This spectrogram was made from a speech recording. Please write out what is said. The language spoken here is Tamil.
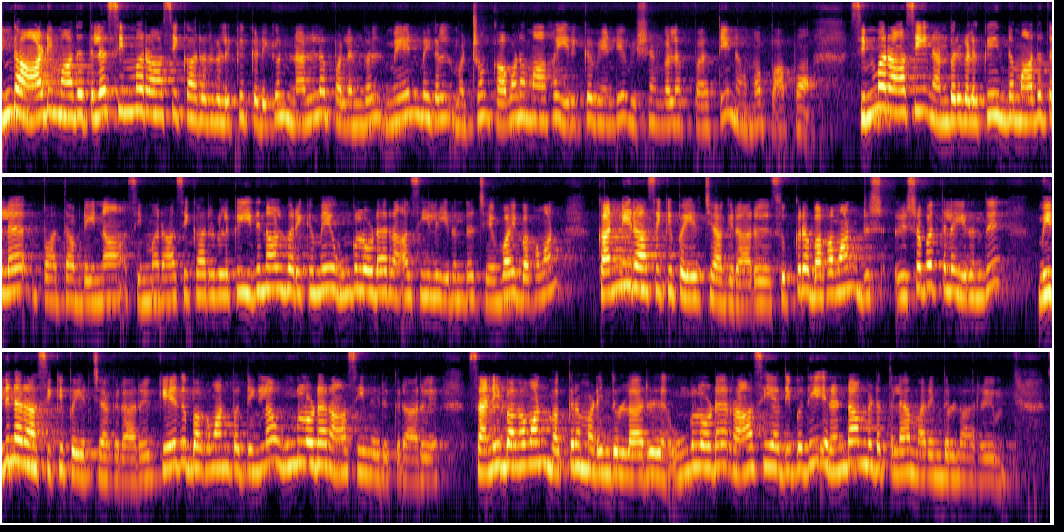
இந்த ஆடி மாதத்தில் சிம்ம ராசிக்காரர்களுக்கு கிடைக்கும் நல்ல பலன்கள் மேன்மைகள் மற்றும் கவனமாக இருக்க வேண்டிய விஷயங்களை பற்றி நாம் பார்ப்போம். சிம்ம ராசி நண்பர்களுக்கு இந்த மாதத்தில் பார்த்தோம் அப்படின்னா சிம்ம ராசிக்காரர்களுக்கு இது நாள் வரைக்குமே உங்களோட ராசியில் இருந்த செவ்வாய் பகவான் கன்னி ராசிக்கு பயிற்சி ஆகிறாரு. சுக்கர பகவான் ரிஷ் ரிஷபத்தில் இருந்து மிதுன ராசிக்கு பயிற்சி ஆகிறாரு. கேது பகவான் பார்த்தீங்களா உங்களோட ராசியில் இருக்கிறாரு. சனி பகவான் வக்ரம் அடைந்துள்ளாரு. உங்களோட ராசி அதிபதி ரெண்டாம் இடத்துல மறைந்துள்ளாரு.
